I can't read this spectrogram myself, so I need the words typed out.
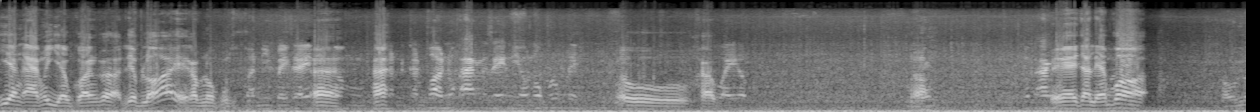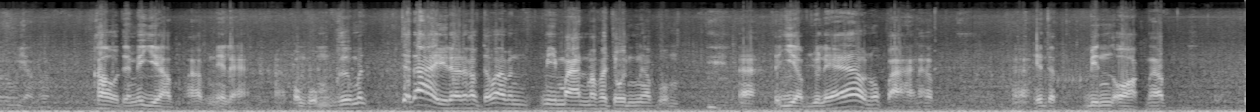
เอี้ยงอ่างไม่เหยียบก่อนก็เรียบร้อยครับนกวันนี้ไปใช้เออต้องฮะกันพ่อนกอ้างใช้เหนียวนกลุกเลยโอ้ครับไว้ครับเนาะนกอ้างเป็นไงอาจารย์แหลมก็เขาอยู่ตรงเหยียบครับเข้าแต่ไม่เหยียบครับนี่แหละของผมคือมัน จะได้อยู่แล้วนะครับ แต่ว่ามันมีมารมาผจญครับผมอะจะเหยียบอยู่แล้วนกป่านะครับอะเห็นแต่บินออกนะครับ ไป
